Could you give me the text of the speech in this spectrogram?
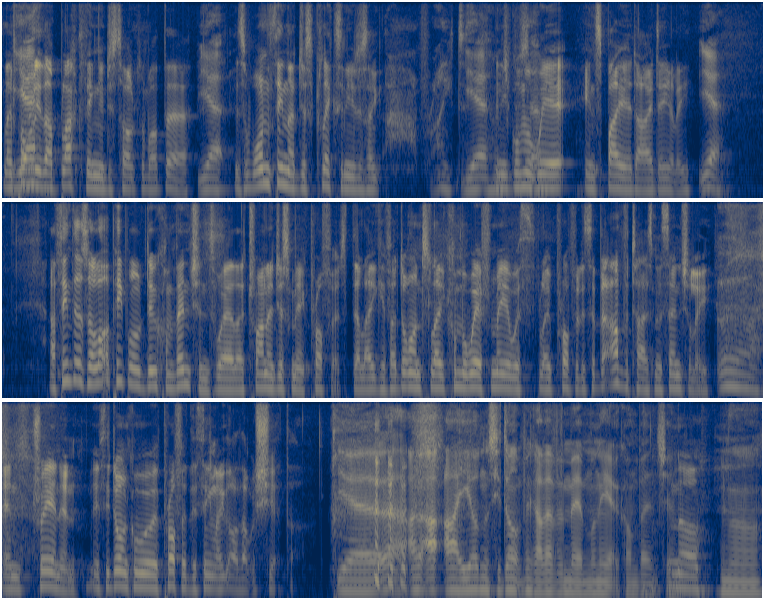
like Yeah. probably that black thing you just talked about there. Yeah. There's one thing that just clicks, and you're just like, ah, right. Yeah. And you come away inspired, ideally. Yeah. I think there's a lot of people who do conventions where they're trying to just make profit. They're like, if I don't like come away from here with like profit, it's like they're advertising essentially and training. If they don't come away with profit, they think like, oh, that was shit. That. Yeah, I, I, I honestly don't think I've ever made money at a convention. No, No.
